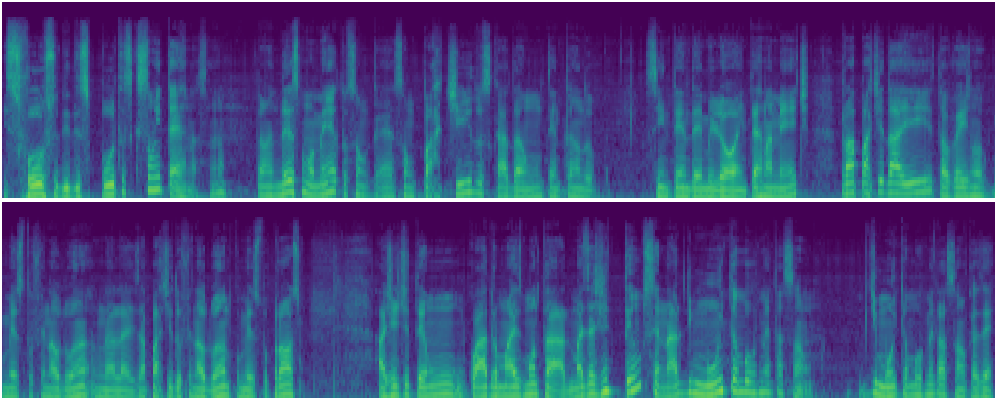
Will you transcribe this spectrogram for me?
esforço de disputas que são internas, né? Então, nesse momento, são, é, são partidos, cada um tentando se entender melhor internamente, para a partir daí, talvez no começo do final do ano, aliás, a partir do final do ano, começo do próximo, a gente ter um quadro mais montado. Mas a gente tem um cenário de muita movimentação. De muita movimentação. Quer dizer,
